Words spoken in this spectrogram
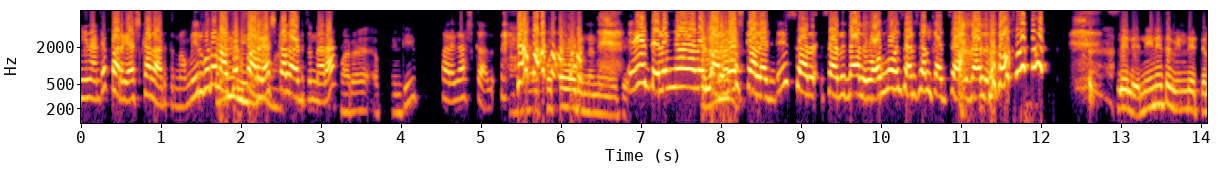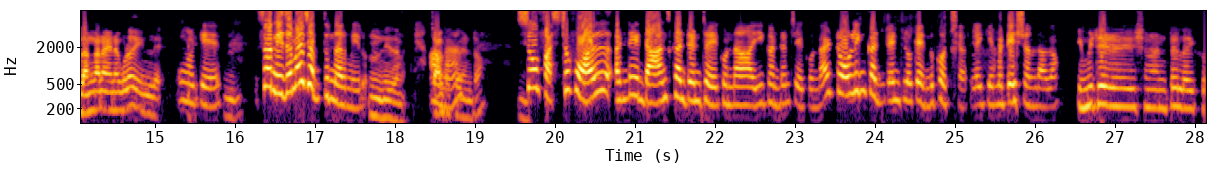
నేనంటే పరగాష్కాలు ఆడుతున్నాం. మీరు కూడా నాతో? పరగాష్కాలు ఆడుతున్నారా? ఏంటి? పరగాష్కాలు. కొత్త నేనైతే. ఏ తెలంగాణలో తెలంగాణ- పరగాష్కాలు అంటే సర- సరదాలు. అమ్మో సరసాలు కాదు సరదాలు. లేదు నేనైతే వినలే. తెలంగాణ అయినా కూడా వినలే. ఓకే. సో నిజమే చెప్తున్నారు మీరు. నిజమే. చాలా? తక్కువ తింటా. సో ఫస్ట్ ఆఫ్ ఆల్ అంటే డాన్స్ కంటెంట్ చేయకుండా ఈ కంటెంట్ చేయకుండా ట్రోలింగ్ కంటెంట్లోకి ఎందుకు వచ్చారు? లైక్ ఇమిటేషన్ లాగా? ఇమిటేషన్ అంటే లైక్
